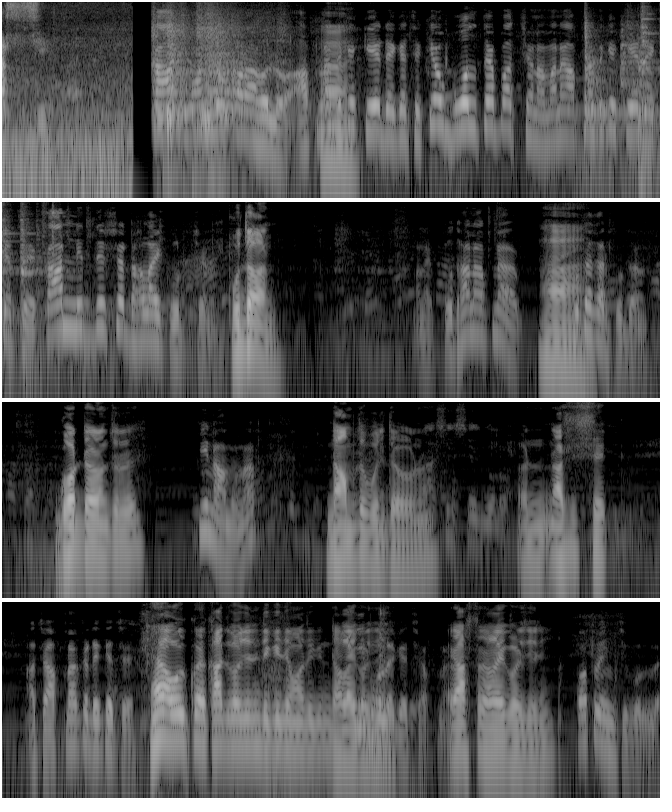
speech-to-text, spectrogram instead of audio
আসছে। কাজ বন্ধ করা হলো। আপনাদেরকে কে ডেকেছে? কেউ বলতে পারছে না। মানে আপনাদেরকে কে ডেকেছে? কার নির্দেশে ঢালাই করছেন? প্রধান। মানে প্রধান আপনার? হ্যাঁ। কোথাকার প্রধান? গড্ডার অঞ্চলে কি নাম ওনার? নাম তো বলতে পারব না। নাসির শেখ। আচ্ছা আপনাকে ডেকেছে? হ্যাঁ ওই কয় কাজ করেছেন দেখেছি আমাদের ঢালাই কি করেছেন বলে আপনার রাস্তা ঢালাই করেছেন কত ইঞ্চি বললে?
